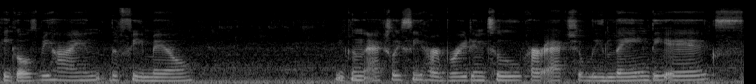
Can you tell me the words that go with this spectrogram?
he goes behind the female. You can actually see her breeding tube, her actually laying the eggs.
